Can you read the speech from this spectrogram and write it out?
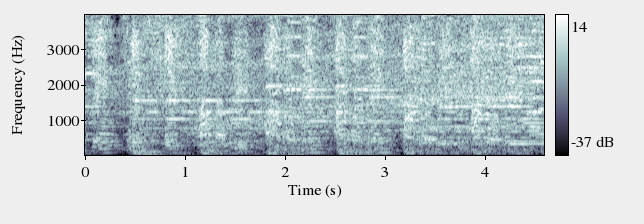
This is Halloween, Halloween, Halloween, Halloween, Halloween. Halloween.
